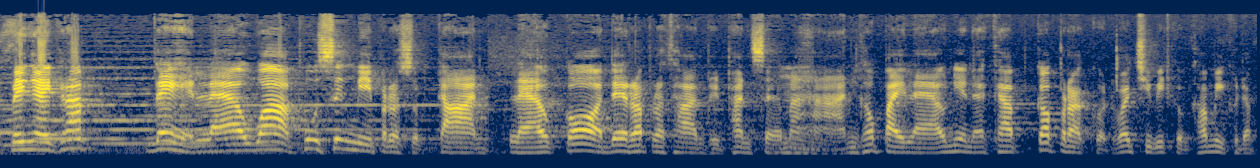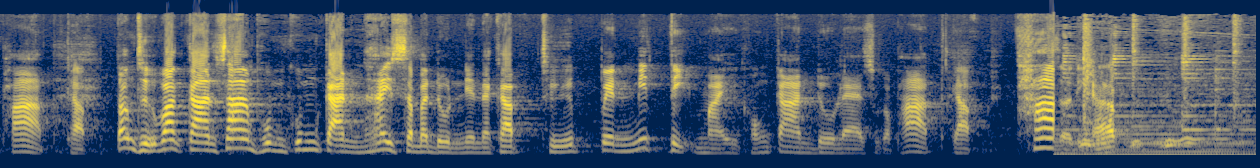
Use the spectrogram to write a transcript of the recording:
เป็นไงครับ ได้เห็นแล้วว่าผู้ซึ่งมีประสบการณ์ แล้วก็ได้รับประทานผลิตภัณฑ์เสริมอาหารเข้าไปแล้วเนี่ยนะครับก็ปรากฏว่าชีวิตของเขามีคุณภาพ ครับต้องถือว่าการสร้างภูมิคุ้มกันให้สมดุลเนี่ยนะครับถือเป็นมิติใหม่ของการดูแลสุขภาพครับ ถ้า สวัสดีครับ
